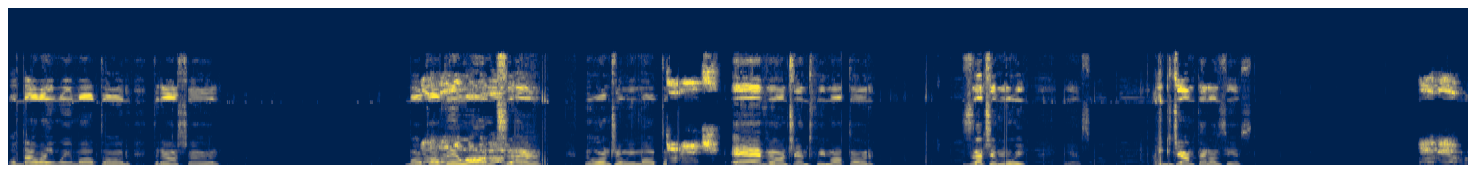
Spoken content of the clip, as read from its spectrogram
Oddawaj mój motor, Trasher. Bo go Jadę ci wyłączę! Wyłączę mój motor. E, wyłączyłem twój motor. Znaczy mój. Jest. I gdzie on teraz jest? Nie wiem.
